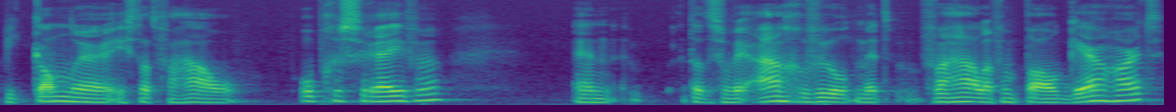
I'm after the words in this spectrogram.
Picander, is dat verhaal opgeschreven. En dat is dan weer aangevuld met verhalen van Paul Gerhardt.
